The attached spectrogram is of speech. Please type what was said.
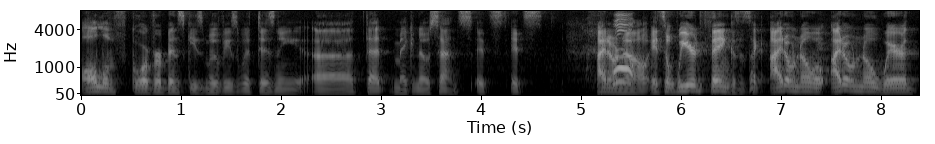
all of Gore Verbinski's movies with Disney uh, that make no sense. It's it's I don't Well- know. It's a weird thing because it's like I don't know I don't know where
